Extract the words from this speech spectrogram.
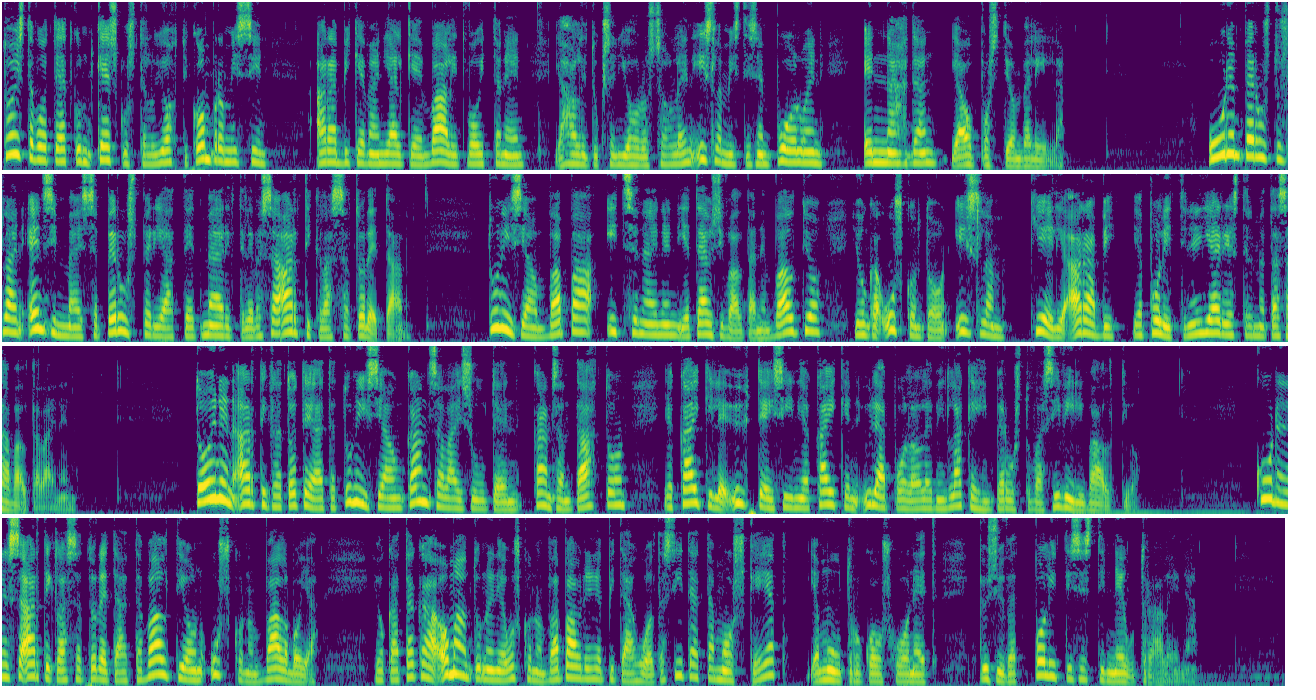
Toista vuotta jatkunut keskustelu johti kompromissiin arabikevään jälkeen vaalit voittaneen ja hallituksen johdossa olleen islamistisen puolueen Ennahdan ja opposition välillä. Uuden perustuslain ensimmäisessä perusperiaatteet määrittelevässä artiklassa todetaan – Tunisia on vapaa, itsenäinen ja täysivaltainen valtio, jonka uskonto on islam, kieli arabi ja poliittinen järjestelmä tasavaltalainen. Toinen artikla toteaa, että Tunisia on kansalaisuuteen, kansan tahtoon ja kaikille yhteisiin ja kaiken yläpuolella oleviin lakeihin perustuva siviilivaltio. Kuudennessa artiklassa todetaan, että valtio on uskonnon valvoja, joka takaa oman tunnon ja uskonnon vapauden ja pitää huolta siitä, että moskeijat, ja muut rukoushuoneet pysyvät poliittisesti neutraaleina.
